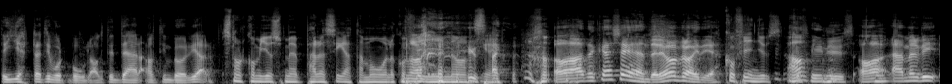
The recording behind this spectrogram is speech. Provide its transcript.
det är hjärtat i vårt bolag. Det är där allting börjar. Snart kommer just med paracetamol och koffein och Exakt. Ja, det kanske händer. Det var en bra idé. koffeinljus. Ja. Koffeinljus. Ja, nej, men vi,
